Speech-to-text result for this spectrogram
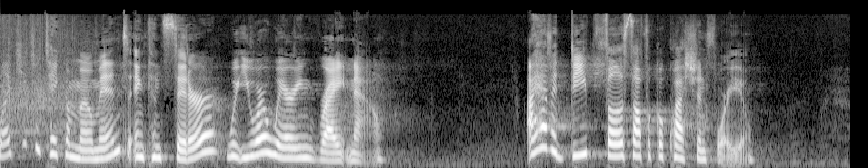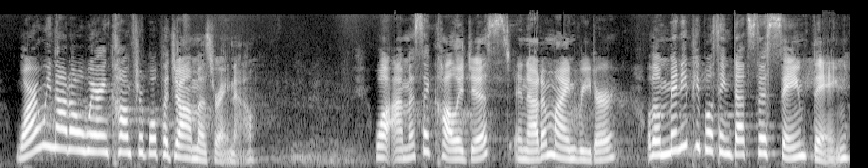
like you to take a moment and consider what you are wearing right now. I have a deep philosophical question for you. Why are we not all wearing comfortable pajamas right now? Well, I'm a psychologist and not a mind reader, although many people think that's the same thing.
